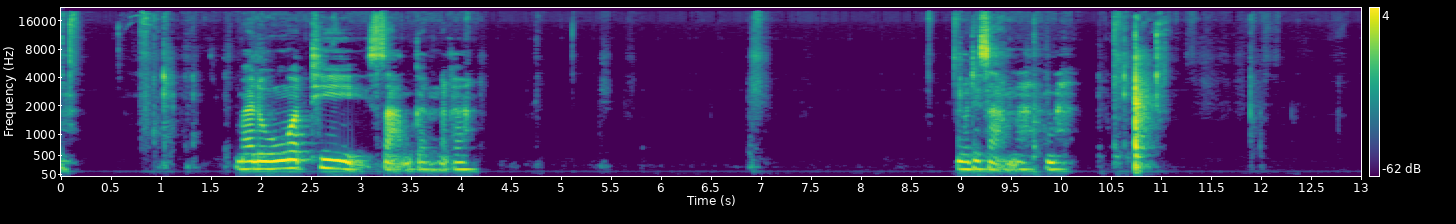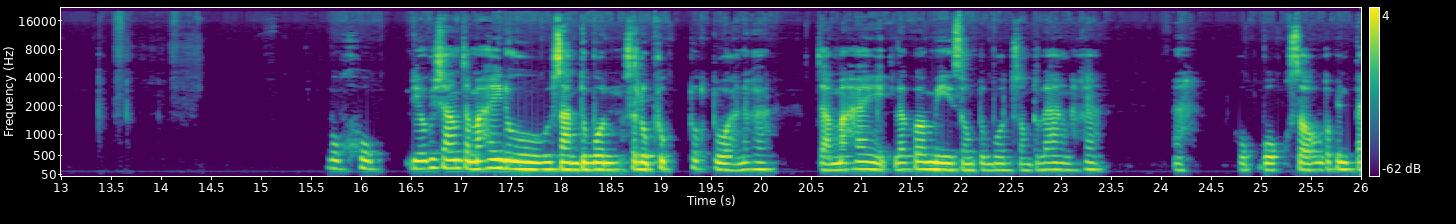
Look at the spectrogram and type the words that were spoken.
มมาดูงวดที่สามกันนะคะงวดที่สามนะมาบวกหก เดี๋ยวพี่ช้างจะมาให้ดูสามตัวบนสรุปทุกทุกตัวนะคะ จะมาให้แล้วก็มีสองตัวบนสองตัวล่างนะคะอะหกบวกสองก็เป็นแป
